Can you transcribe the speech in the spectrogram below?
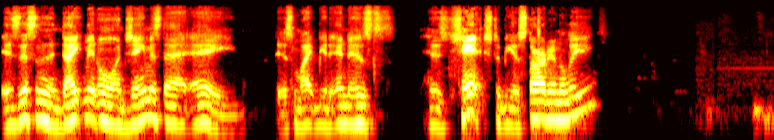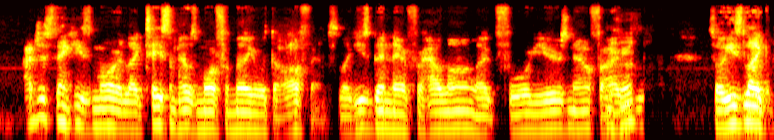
is this an indictment on Jameis that, hey, this might be the end of his his chance to be a starter in the league? I just think he's more like Taysom Hill's more familiar with the offense. Like he's been there for how long? Like four years now, 5 mm-hmm. years. So he's like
